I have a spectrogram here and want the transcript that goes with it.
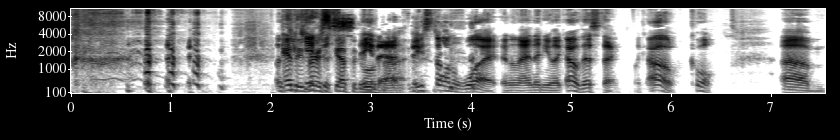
like, you can't just say that. that. based on what, and, and then you're like, "Oh, this thing." Like, oh, cool. Um,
